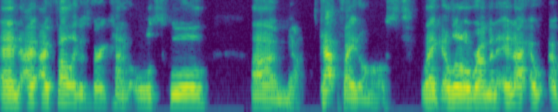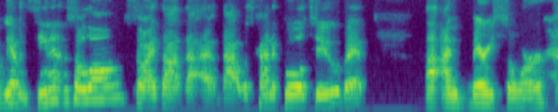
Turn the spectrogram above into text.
And I, I felt like it was very kind of old school um Yeah. cat fight almost like a little remin and I, I we haven't seen it in so long so i thought that that was kind of cool too but uh, i'm very sore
